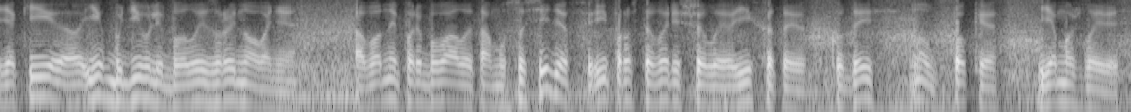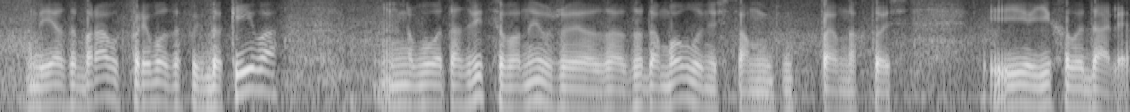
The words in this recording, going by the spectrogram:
які е, їх будівлі були зруйновані. Вони перебували там у сусідів і просто вирішили їхати кудись, ну, поки є можливість. Я забирав їх, перевозив їх до Києва. От, а звідси вони вже за, за домовленістю, там, певно, хтось, і їхали далі.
